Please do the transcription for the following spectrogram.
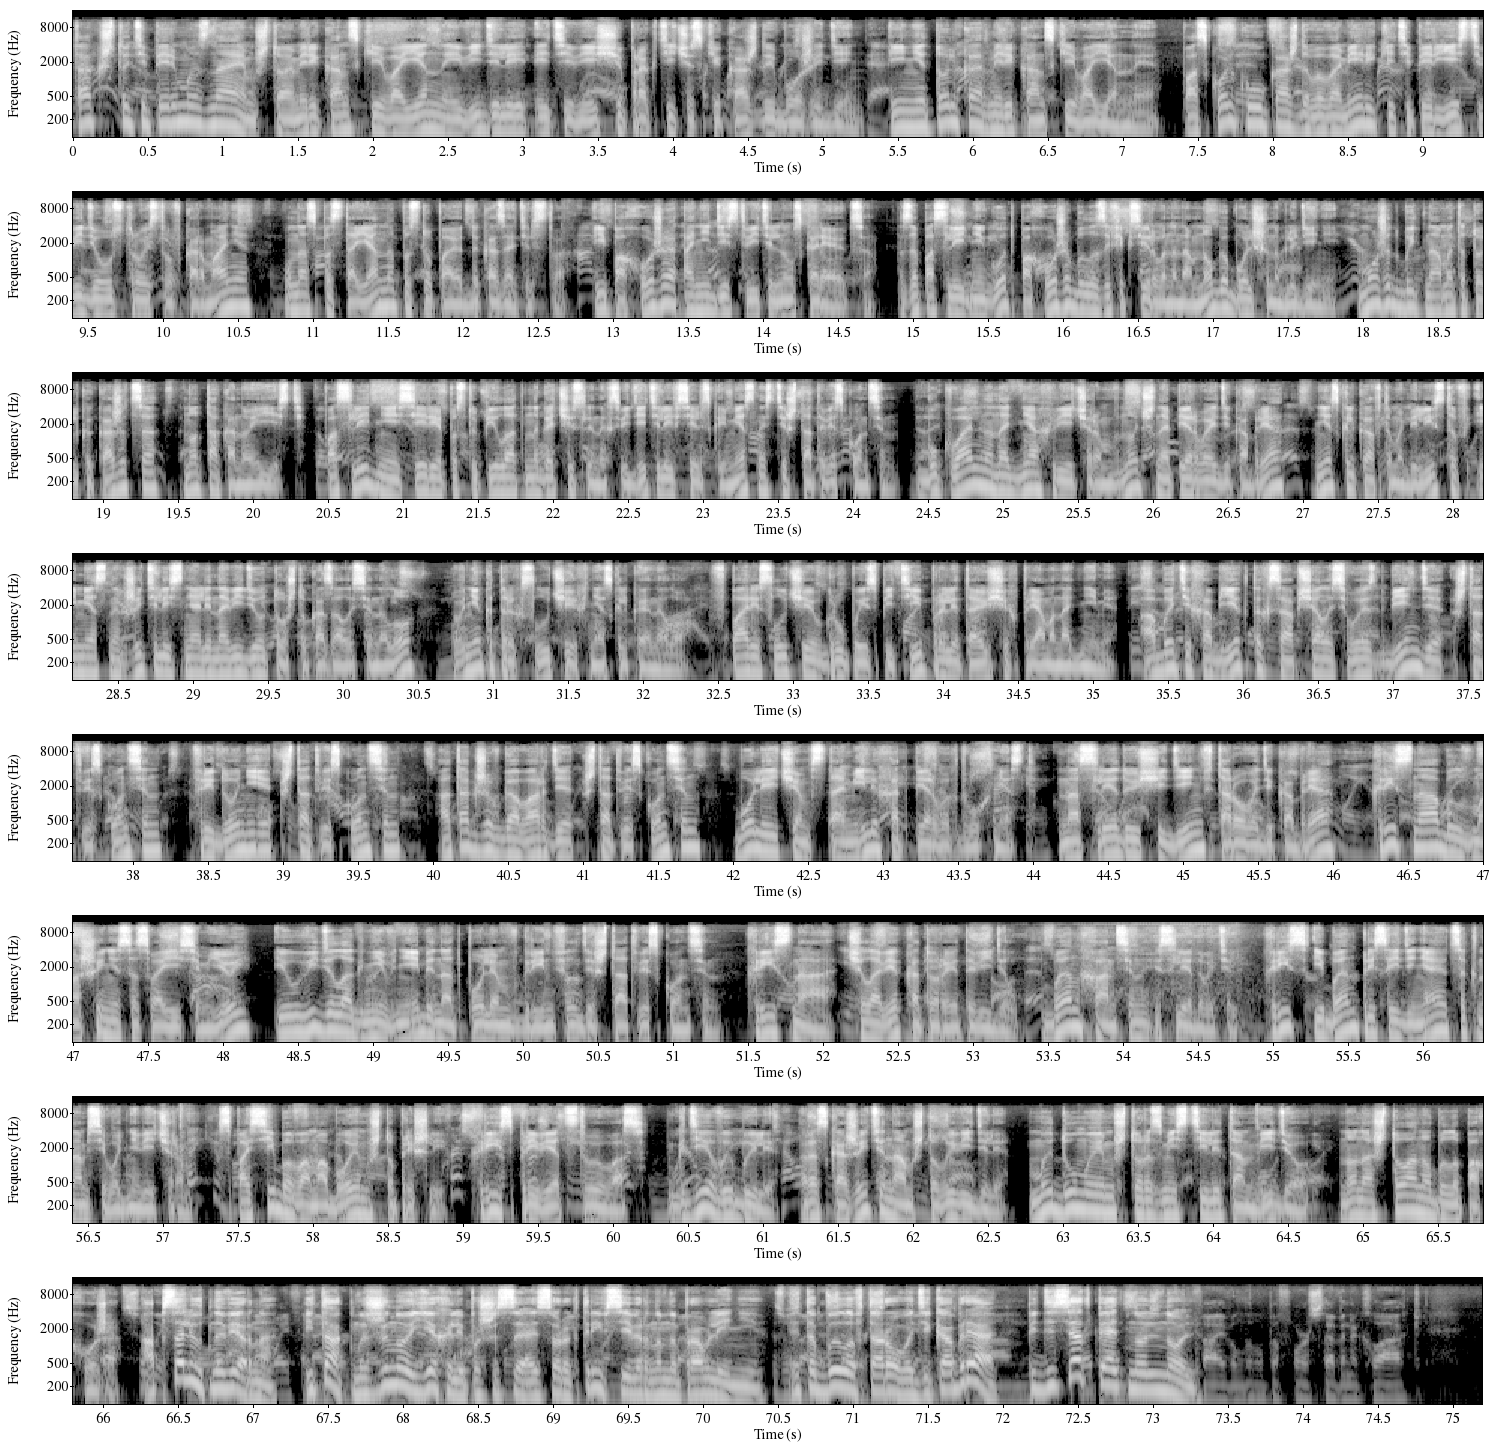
Так что теперь мы знаем, что американские военные видели эти вещи практически каждый божий день. И не только американские военные. Поскольку у каждого в Америке теперь есть видеоустройство в кармане, у нас постоянно поступают доказательства. И похоже, они действительно ускоряются. За последний год, похоже, было зафиксировано намного больше наблюдений. Может быть, нам это только кажется, но так оно и есть. Последняя серия поступила от многочисленных свидетелей в сельской местности штата Висконсин. Буквально на днях вечером, в ночь на 1 декабря, несколько автомобилистов и местных жителей сняли на видео то, что что казалось НЛО, в некоторых случаях несколько НЛО. В паре случаев группа из пяти, пролетающих прямо над ними. Об этих объектах сообщалось в Уэстбенде, штат Висконсин, Фридонии, штат Висконсин, а также в Гаварде, штат Висконсин, более чем в 100 милях от первых двух мест. На следующий день, 2 декабря, Крис На был в машине со своей семьей и увидел огни в небе над полем в Гринфилде, штат Висконсин. Крис На, человек, который это видел. Бен Хансен, исследователь. Крис и Бен присоединяются к нам сегодня вечером. Спасибо вам обоим, что пришли. Крис, привет Приветствую вас. Где вы были? Расскажите нам, что вы видели. Мы думаем, что разместили там видео, но на что оно было похоже? Абсолютно верно. Итак, мы с женой ехали по шоссе Ай-43 в северном направлении. Это было 2 декабря, 55.00.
